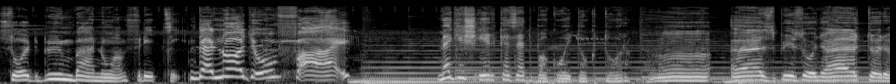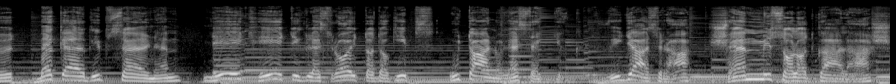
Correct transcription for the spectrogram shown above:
szólt bűnbánóan Frici, de nagyon fáj. Meg is érkezett Bagoly doktor. Ez bizony eltörött, be kell gipszelnem. Négy hétig lesz rajtad a gipsz, utána leszedjük. Vigyázz rá, semmi szaladgálás!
